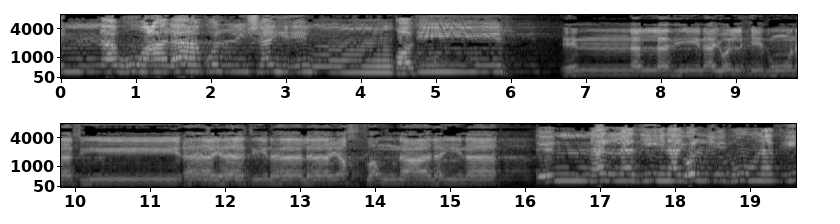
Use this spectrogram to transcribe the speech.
إنه على كل شيء قدير. إن الذين يلحدون في آياتنا لا يخفون علينا إن الذين يلحدون في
